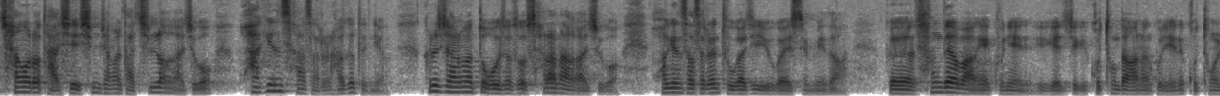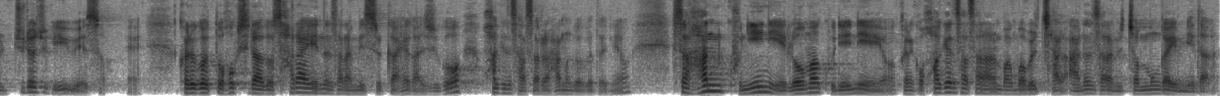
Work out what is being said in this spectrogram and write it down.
창으로 다시 심장을 다 찔러가지고 확인 사살을 하거든요. 그러지 않으면 또 거기서 살아나가지고 확인 사살은 두 가지 이유가 있습니다. 그 상대방의 군인 이게 저기 고통당하는 군인의 고통을 줄여주기 위해서 예. 그리고 또 혹시라도 살아있는 사람이 있을까 해가지고 확인 사살을 하는 거거든요. 그래서 한 군인이 로마 군인이에요. 그러니까 확인 사살하는 방법을 잘 아는 사람이 전문가입니다.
